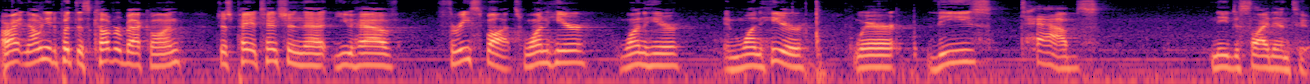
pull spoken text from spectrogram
All right, now we need to put this cover back on. Just pay attention that you have three spots, one here, one here, and one here, where these tabs need to slide into.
